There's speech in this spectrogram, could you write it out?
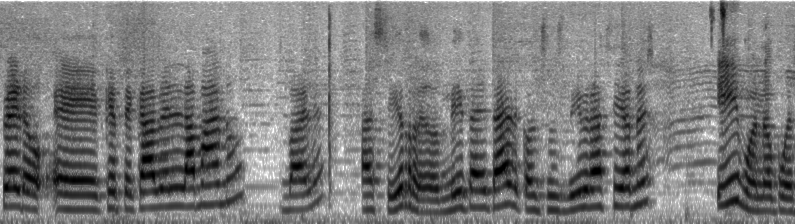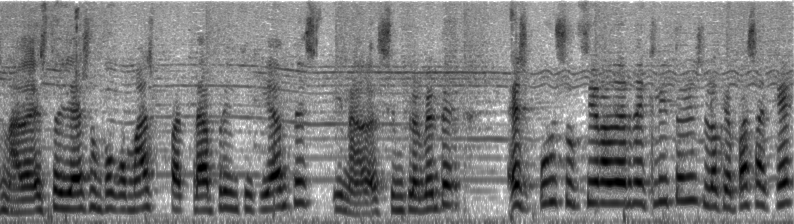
pero eh, que te cabe en la mano, ¿vale? Así, redondita y tal, con sus vibraciones. Y bueno, pues nada, esto ya es un poco más para principiantes y nada, simplemente es un succionador de clítoris, lo que pasa que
